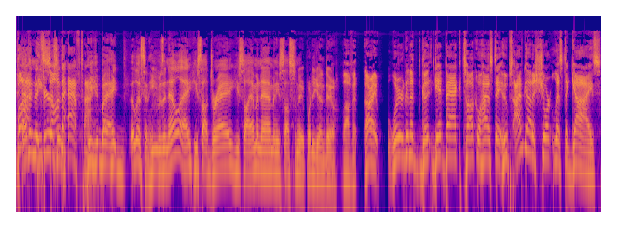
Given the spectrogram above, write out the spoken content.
But evan he saw the halftime. he- but hey, listen, he was in LA. He saw Dre, he saw Eminem, and he saw Snoop. What are you going to do? Love it. All right, we're gonna get back talk Ohio State hoops. I've got a short list of guys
